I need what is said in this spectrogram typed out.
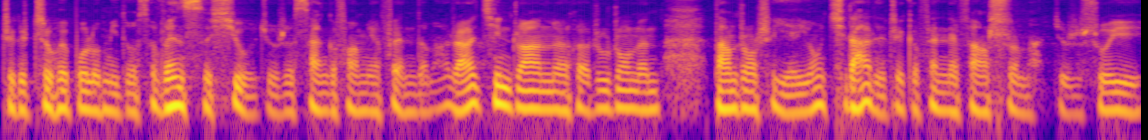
这个智慧波罗蜜多是文思修，就是三个方面分的嘛。然后金砖论和如中论当中是也用其他的这个分类方式嘛，就是所以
